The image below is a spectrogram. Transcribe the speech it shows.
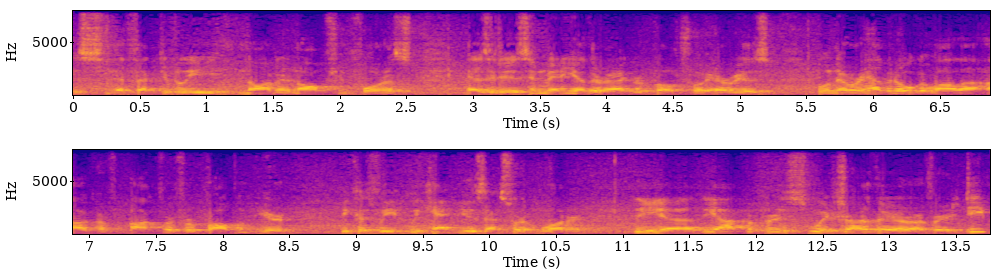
is effectively not an option for us, as it is in many other agricultural areas. We'll never have an Ogallala aquifer problem here because we, we can't use that sort of water. The, uh, the aquifers which are there are very deep.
